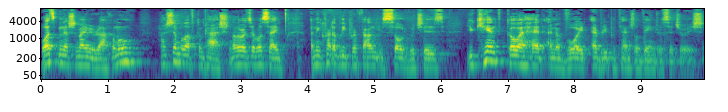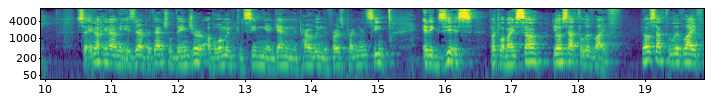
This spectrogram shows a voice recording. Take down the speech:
What's minashamayim yirachamu? Hashem will have compassion. In other words, I will say an incredibly profound yisod, which is you can't go ahead and avoid every potential dangerous situation. So, Inachinami, is there a potential danger of a woman conceiving again and imperiling the first pregnancy? It exists, but Lamaisa, you also have to live life. They also have to live life.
